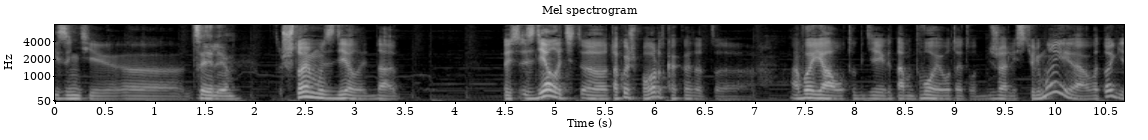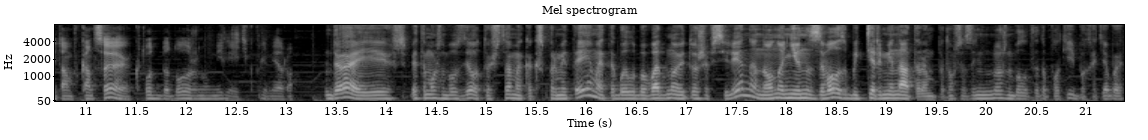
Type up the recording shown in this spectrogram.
извините, э, цели. что ему сделать, да. То есть сделать э, такой же поворот, как этот э, A Way Out, где их там двое вот это вот бежали из тюрьмы, а в итоге там в конце кто-то должен умереть, к примеру. Да, и это можно было сделать то же самое, как с Прометеем. Это было бы в одной и той же вселенной, но оно не называлось бы Терминатором, потому что за ним нужно было это платить бы хотя бы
